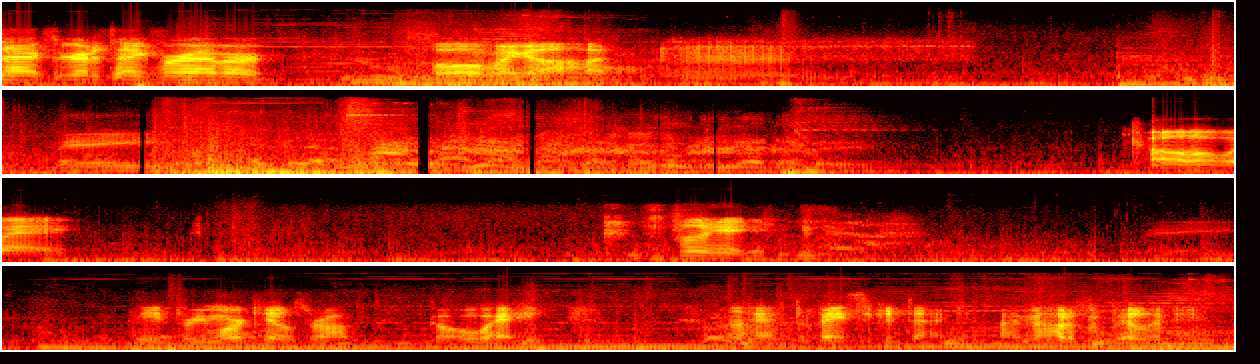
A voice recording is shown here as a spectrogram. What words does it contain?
stacks are gonna take forever. Oh my god. Go away. Please. Need three more kills, Rob. Go away. I have to basic attack. I'm out of abilities.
